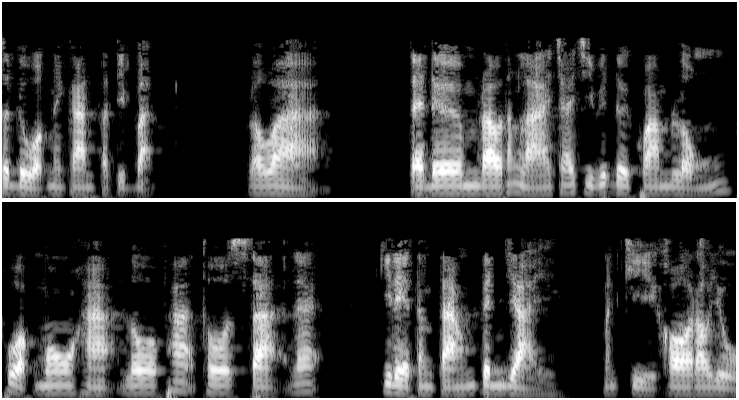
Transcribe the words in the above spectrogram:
สะดวกในการปฏิบัติ เพราะว่า แต่เดิมเราทั้งหลายใช้ชีวิตโดยความหลง พวกโมหะ โลภะโทสะและกิเลสต่างๆ มันเป็นใหญ่ มันขี่คอเราอยู่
